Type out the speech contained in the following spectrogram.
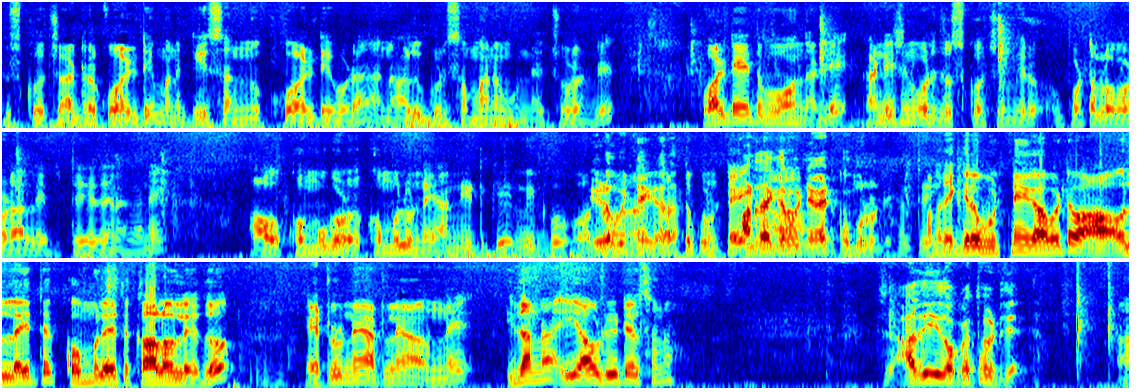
చూసుకోవచ్చు. అడ్డర్ క్వాలిటీ మనకి సన్ క్వాలిటీ కూడా నాలుగు కూడా సమానంగా ఉన్నాయి. చూడండి. క్వాలిటీ అయితే బాగుందండి. కండిషన్ కూడా చూసుకోవచ్చు మీరు. పొట్టలో కూడా లేకపోతే ఏదైనా కానీ. ఆ కొమ్ము కూడా కొమ్ములు ఉన్నాయి అన్నిటికీ మీకు తట్టుకుంటే. మన దగ్గర కాబట్టి కొమ్ములు ఉంటాయి మన దగ్గర పుట్టినాయి కాబట్టి ఆ వాళ్ళు అయితే కొమ్ములు అయితే కాలవలేదు. ఎట్లున్నాయి? అట్లనే ఉన్నాయి. ఇదన్నా ఈ ఆవు డీటెయిల్స్ అన్న? అది ఇది ఒక తోటిదే ఆ,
